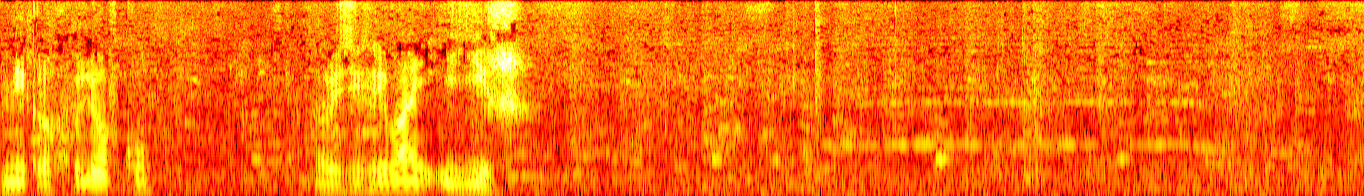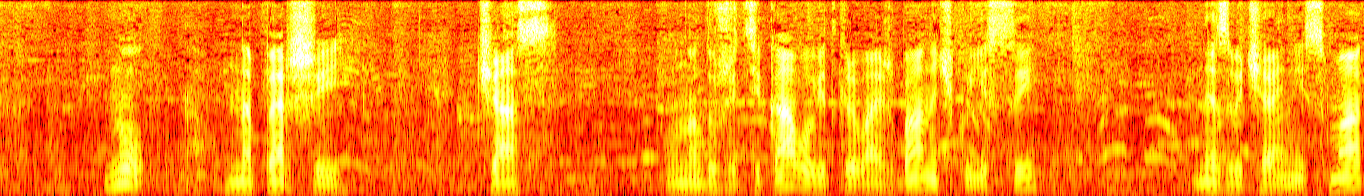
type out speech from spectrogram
в мікрохвильовку, розігрівай і їж. Ну, на перший час воно дуже цікаво, відкриваєш баночку, їси незвичайний смак,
